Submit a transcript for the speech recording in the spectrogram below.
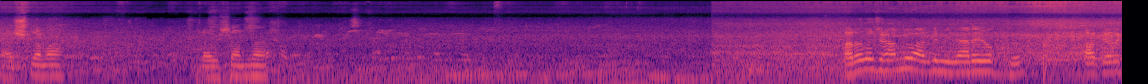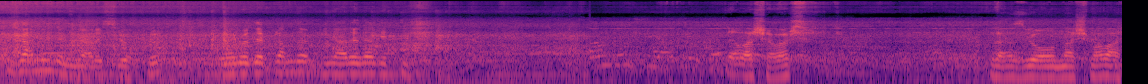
Karşılama, tavşanlar. Arada cami vardı, minare yoktu. Arkadaki caminin de minaresi yoktu. Buna göre depremde minareler gitmiş. Yavaş yavaş biraz yoğunlaşma var.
